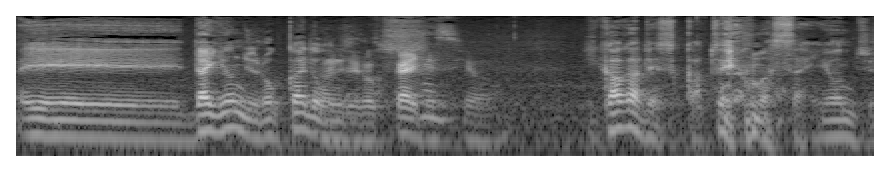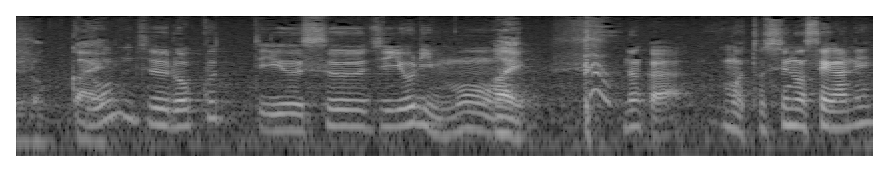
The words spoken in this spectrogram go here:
えー、第46回でございます。46回ですよ、いかがですか津山さん46回。46っていう数字よりも、はい。なんかもう年の瀬がね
